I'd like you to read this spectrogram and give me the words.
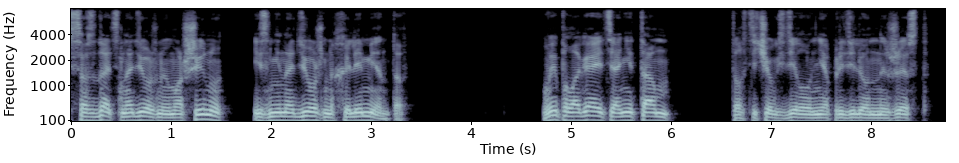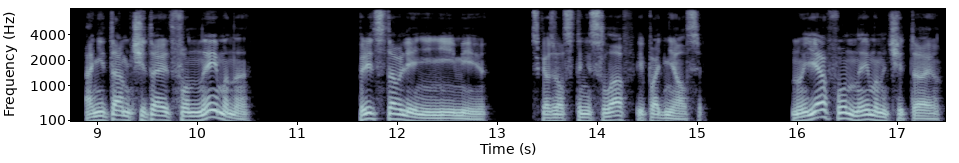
создать надежную машину из ненадежных элементов. Вы полагаете, они там...» Толстячок сделал неопределенный жест. «Они там читают фон Неймана?» «Представления не имею. – сказал Станислав и поднялся. «Но я фон Неймана читаю.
